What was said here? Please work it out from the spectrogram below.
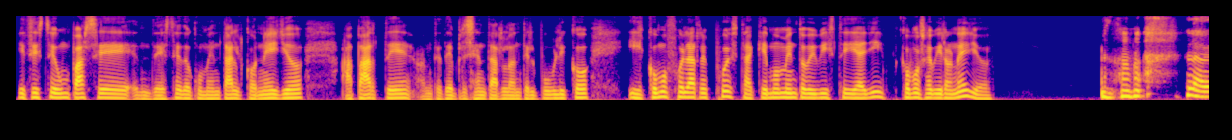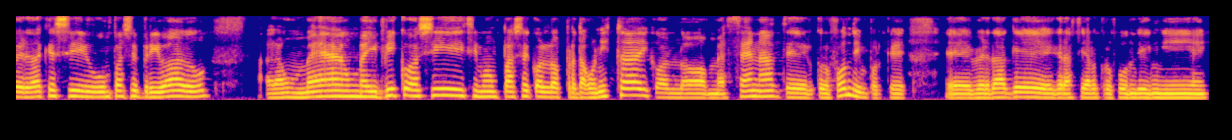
hiciste un pase de este documental con ellos, aparte, antes de presentarlo ante el público, ¿y cómo fue la respuesta? ¿Qué momento viviste allí? ¿Cómo se vieron ellos? la verdad que sí, hubo un pase privado era un mes, un mes y pico así, hicimos un pase con los protagonistas y con los mecenas del crowdfunding, porque eh, es verdad que gracias al crowdfunding y,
